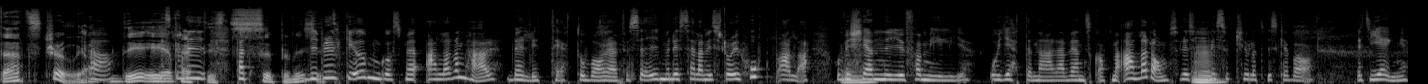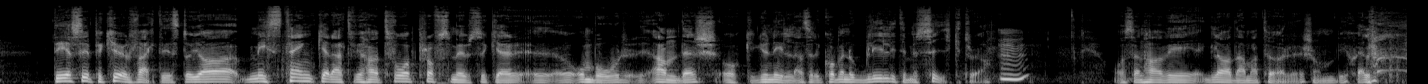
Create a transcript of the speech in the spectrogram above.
That's true, ja. Ja, det är det bli- faktiskt att supermysigt. Vi brukar umgås med alla de här väldigt tätt och var och en för sig, men det är sällan vi slår ihop alla. Och Mm. vi känner ju familj och jättenära vänskap med alla dem, så det ska Mm. bli så kul att vi ska vara ett gäng. Det är superkul faktiskt och jag misstänker att vi har två proffsmusiker eh, ombord, Anders och Gunilla, så det kommer nog bli lite musik tror jag. Mm. Och sen har vi glada amatörer som vi själva.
